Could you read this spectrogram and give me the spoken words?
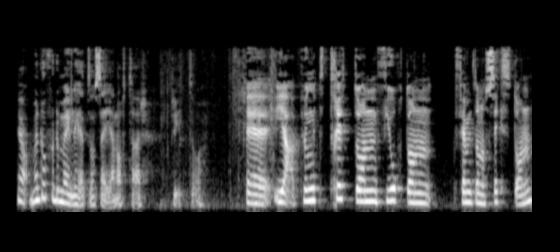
Ja, men då får du möjlighet att säga något här fritt. Och... Eh, ja, punkt 13, 14, 15 och 16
